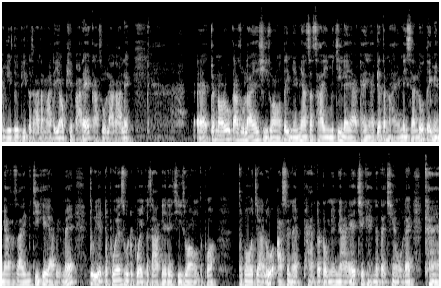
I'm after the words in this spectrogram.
အရေးသွေးပြကစားသမားတစ်ယောက်ဖြစ်ပါတယ်။ကာဆိုလာကလည်း အဲကျွန်တော်တို့ကာဆိုလာရဲ့ရှီစွမ်းကိုတိတ်များများဆဆာကြီးမကြည့်လိုက်ရဒိုင်ယာပြဿနာရဲ့နှိမ့်ဆက်လို့တိတ်များများဆဆာကြီးမကြည့်ခဲ့ရပါပဲသူ့ရဲ့တပွဲဆိုတပွဲကစားခဲ့တဲ့ရှီစွမ်းကိုတပွဲသဘောကျလို့အာဆင်နယ်ဖန်တော်တော်များများရဲ့ချစ်ခင်တဲ့တက်ချင်းကိုလည်းခံရ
